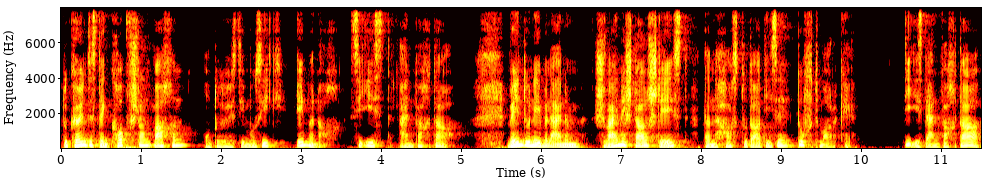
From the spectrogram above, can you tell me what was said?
Du könntest den Kopfstand machen und du hörst die Musik immer noch. Sie ist einfach da. Wenn du neben einem Schweinestall stehst, dann hast du da diese Duftmarke. Die ist einfach da.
